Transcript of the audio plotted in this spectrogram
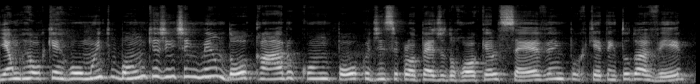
E é um rock and roll muito bom que a gente emendou, claro, com um pouco de enciclopédia do Rock All Seven, porque tem tudo a ver.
